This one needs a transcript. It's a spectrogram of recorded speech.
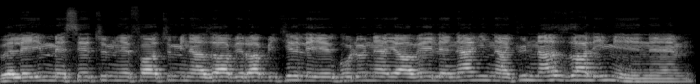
Ve leyim mesetüm nefatüm min azabi rabbike le yekulune ya veylena inna kunna zalimin.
